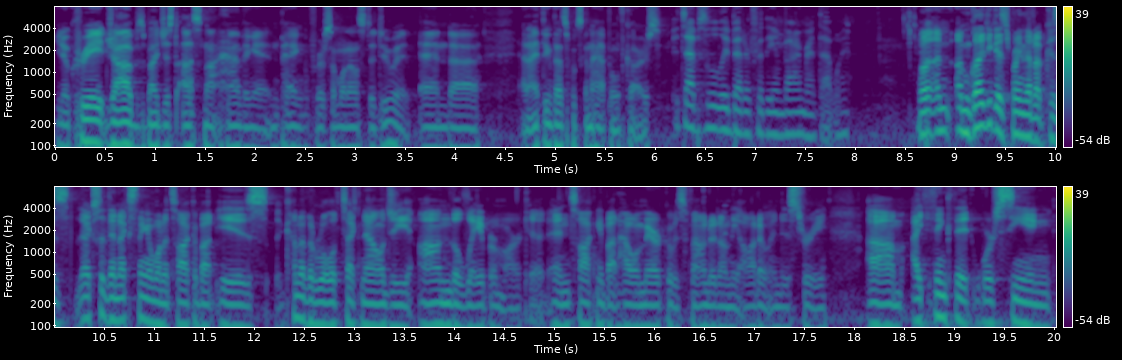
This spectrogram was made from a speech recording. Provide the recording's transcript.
you know create jobs by just us not having it and paying for someone else to do it. And uh, and I think that's what's going to happen with cars. It's absolutely better for the environment that way. Well, I'm, I'm glad you guys bring that up because actually the next thing I want to talk about is kind of the role of technology on the labor market and talking about how America was founded on the auto industry. Um, I think that we're seeing,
